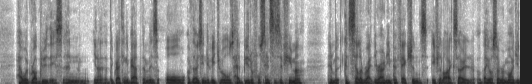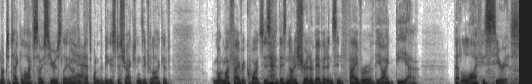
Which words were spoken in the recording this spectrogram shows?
how would Rob do this? And you know, the, the great thing about them is all of those individuals had beautiful senses of humour and could celebrate their own imperfections, if you like. So they also remind you not to take life so seriously. I think that's one of the biggest distractions, if you like, of one of my favorite quotes is there's not a shred of evidence in favor of the idea that life is serious.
